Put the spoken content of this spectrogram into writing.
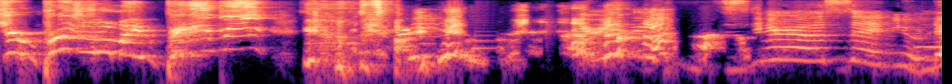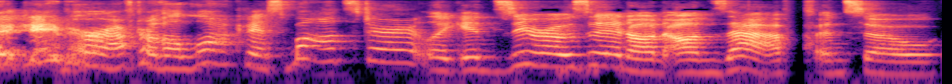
You're pregnant on my baby. Everything, everything zeroes in. You nicknamed her after the Loch Ness monster. Like it zeroes in on on Zaf, and so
